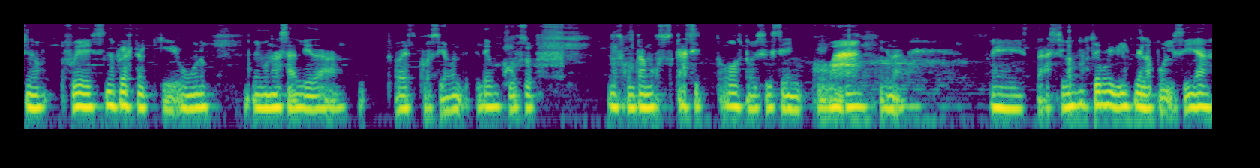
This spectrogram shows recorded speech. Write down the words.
si no fue, si fue hasta que uno en una salida o excursión de, un curso nos juntamos casi todos por decirse en Cobán en la estación no sé muy bien de la policía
